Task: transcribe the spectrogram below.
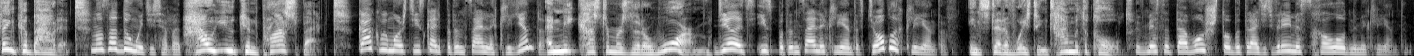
think about it Но задумайтесь об этом. how you can prospect Как вы можете искать потенциальных клиентов, and meet customers that are warm делать из потенциальных клиентов теплых клиентов, instead of wasting time with the cold. вместо того, чтобы тратить время с холодными клиентами?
